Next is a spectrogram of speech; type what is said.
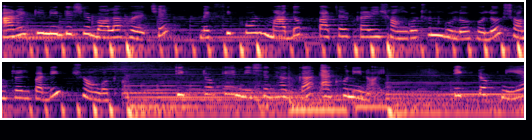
আরেকটি নির্দেশে বলা হয়েছে, মেক্সিকোর মাদক পাচারকারী সংগঠনগুলো হলো সন্ত্রাসবাদী সংগঠন। টিকটকে নিষেধাজ্ঞা এখনই নয়। টিকটক নিয়ে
